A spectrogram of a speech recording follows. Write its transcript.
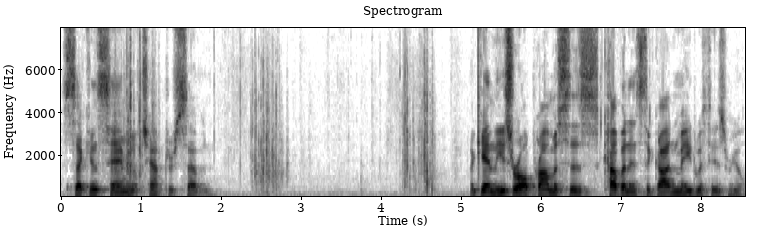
Second Samuel chapter 7. Again, these are all promises, covenants that God made with Israel.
